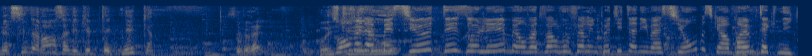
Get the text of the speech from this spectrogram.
Merci d'avance à l'équipe technique. C'est vrai. Bon, Bon, mesdames, messieurs, désolé, mais on va devoir vous faire une petite animation parce qu'il y a un problème technique.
